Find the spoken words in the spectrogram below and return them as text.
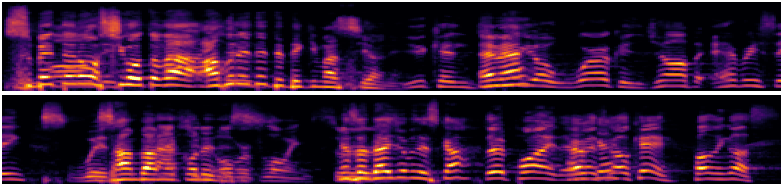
すべての仕事が溢れ出てきますように。3番目これです。皆さん大丈夫ですか ?3rd point.Okay, following us.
